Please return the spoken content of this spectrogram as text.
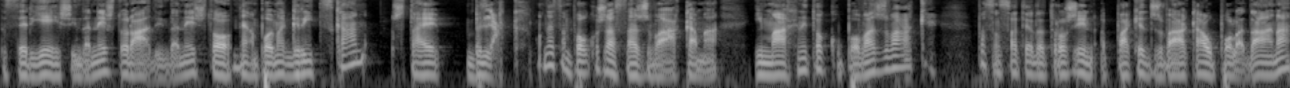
da se riješim, da nešto radim, da nešto, nemam pojma, grickan, šta je bljak. Onda sam pokušao sa žvakama i mahnito kupova žvake. Pa sam shvatio da trošim paket žvaka u pola dana,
